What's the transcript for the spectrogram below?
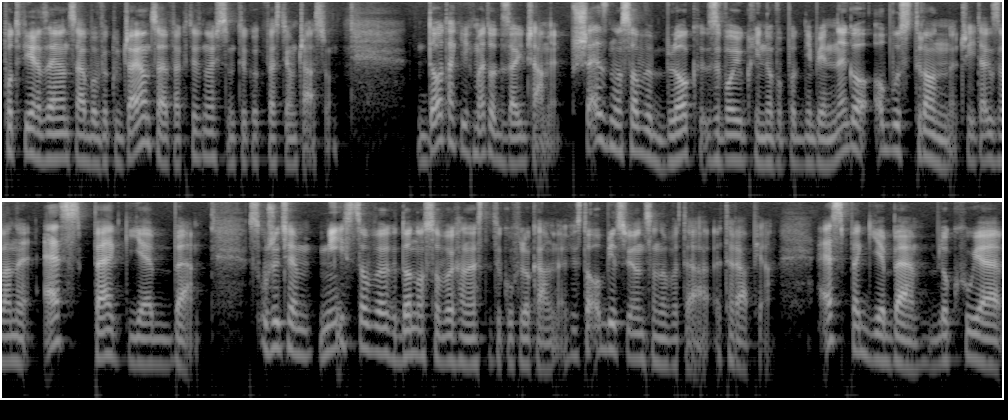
potwierdzające albo wykluczające efektywność są tylko kwestią czasu. Do takich metod zaliczamy przeznosowy blok zwoju klinowo-podniebiennego obustronny, czyli tzw. Tak SPGB, z użyciem miejscowych donosowych anestetyków lokalnych. Jest to obiecująca nowa terapia. SPGB blokuje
